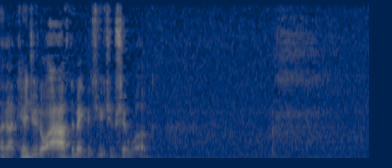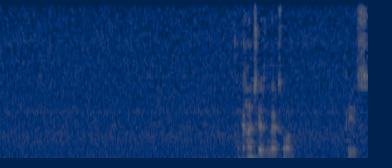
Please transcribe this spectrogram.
Like I kid you not, I have to make this YouTube shit work. Catch you guys in the next one. Peace.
